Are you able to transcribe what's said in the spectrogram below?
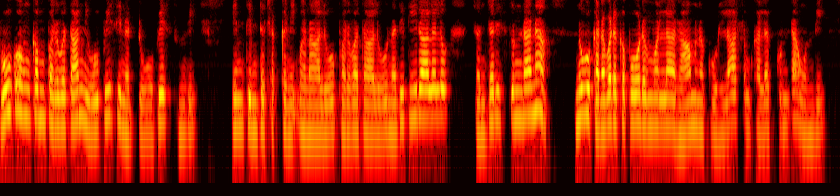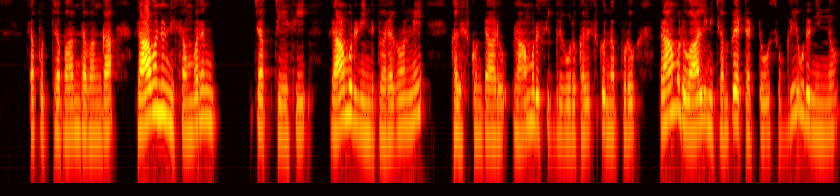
భూకంకం పర్వతాన్ని ఊపేసినట్టు ఊపేస్తుంది. ఇంతింత చక్కని వనాలు పర్వతాలు నది తీరాలలో సంచరిస్తుండానా? నువ్వు కనబడకపోవడం వల్ల రామునకు ఉల్లాసం కలగకుండా ఉంది. సపుత్ర బాంధవంగా రావణుని సంవరం చేసి రాముడు నిన్ను త్వరగానే కలుసుకుంటాడు. రాముడు సుగ్రీవుడు కలుసుకున్నప్పుడు రాముడు వాలిని చంపేటట్టు సుగ్రీవుడు నిన్ను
